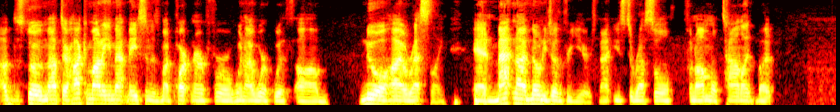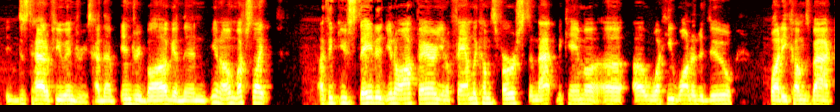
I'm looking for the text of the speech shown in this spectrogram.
I'll just throw them out there. Hakimati Matt Mason is my partner for when I work with um, New Ohio Wrestling, and Matt and I have known each other for years. Matt used to wrestle, phenomenal talent, but just had a few injuries, had that injury bug, and then you know, much like I think you stated, you know, off air, you know, family comes first, and that became a, a, a what he wanted to do. But he comes back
